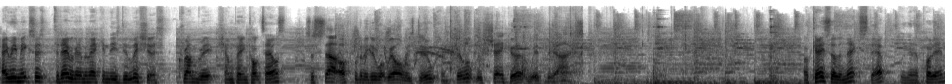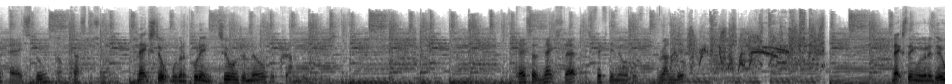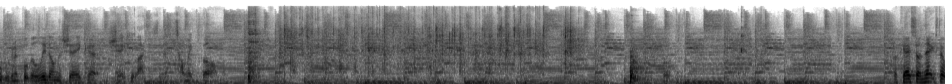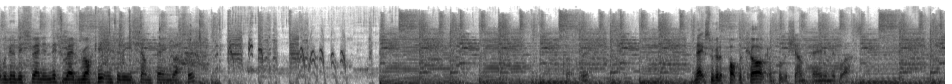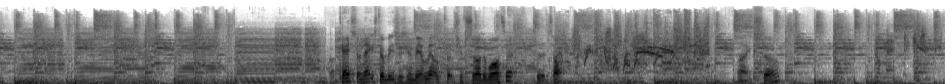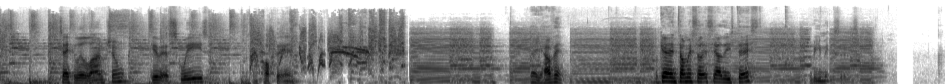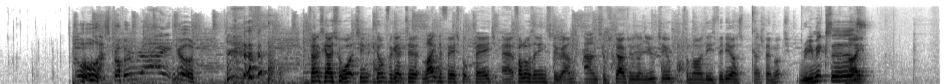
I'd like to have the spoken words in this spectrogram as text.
Hey Remixers, today we're going to be making these delicious cranberry champagne cocktails. To start off, we're going to do what we always do and fill up the shaker with the ice. Okay, so the next step, we're going to put in a spoon of caster sugar. Next up, we're going to put in 200 mils of cranberry juice. Okay, so the next step is 50 mils of brandy. Next thing we're going to do, we're going to put the lid on the shaker shake it like it's an atomic bomb. Okay, so next up we're going to be straining this red rocket into these champagne glasses. That's it. Next we're going to pop the cork and put the champagne in the glass. Okay, so next up it's just going to be a little touch of soda water to the top. Like so. Take a little lime chunk, give it a squeeze and pop it in. There you have it. Okay then Tommy, so let's see how these taste. Remixers. Oh, that's proper right, good. Thanks guys for watching. Don't forget to like the Facebook page, uh, follow us on Instagram and subscribe to us on YouTube for more of these videos. Thanks very much. Remixers. Bye.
